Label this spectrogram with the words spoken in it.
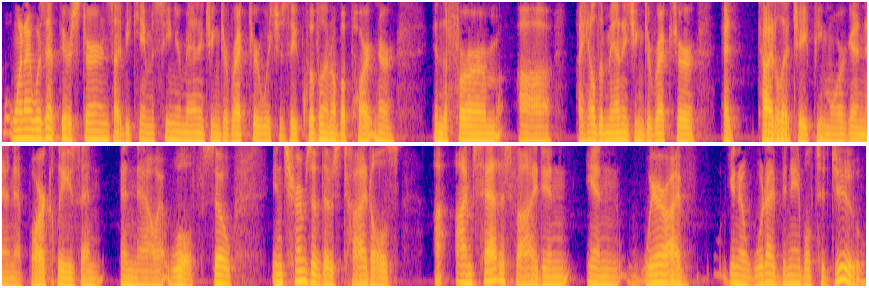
when I was at Bear Stearns, I became a senior managing director, which is the equivalent of a partner in the firm. Uh, I held a managing director at title at JP Morgan and at Barclays and and now at Wolfe. So in terms of those titles, I, am satisfied in in where I've you know what I've been able to do.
